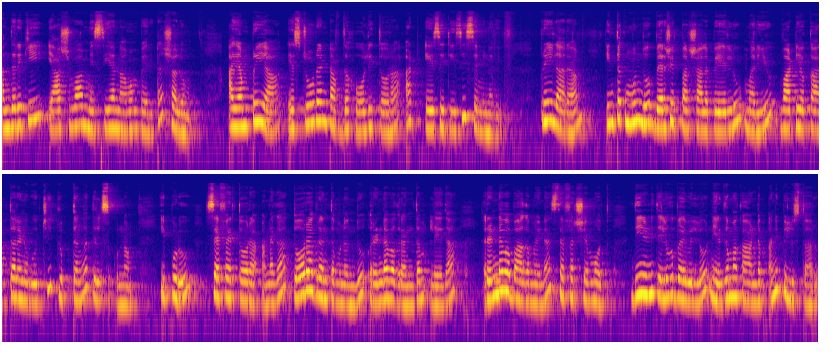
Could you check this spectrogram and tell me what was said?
అందరికీ యాశ్వా మెస్సియా నామం పేరిట shalom I Priya a student of the holy Torah at ACTC seminary ప్రియులారా ఇంతకుముందు బెరషిత్ పర్షాల పేర్లు మరియు వాటి యొక్క అర్థాలను గూర్చి క్లుప్తంగా తెలుసుకున్నాం. ఇప్పుడు సెఫెర్ తోరా అనగా తోరా గ్రంథమునందు రెండవ గ్రంథం లేదా రెండవ భాగమైన సెఫర్ షెమోత్ దీనిని తెలుగు బైబిల్లో నిర్గమకాండం అని పిలుస్తారు.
